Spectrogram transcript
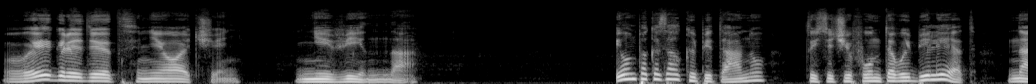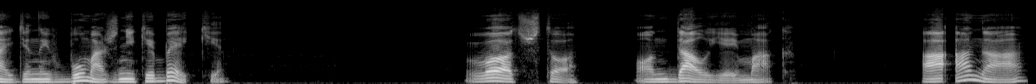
выглядит не очень невинно». И он показал капитану тысячефунтовый билет, найденный в бумажнике Бекки. «Вот что!» он дал ей маг. А она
